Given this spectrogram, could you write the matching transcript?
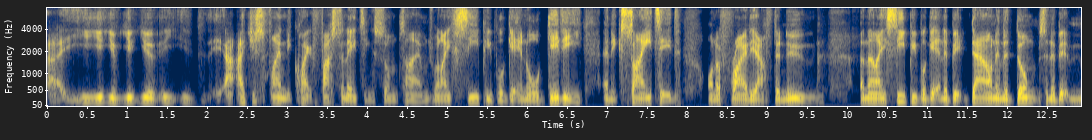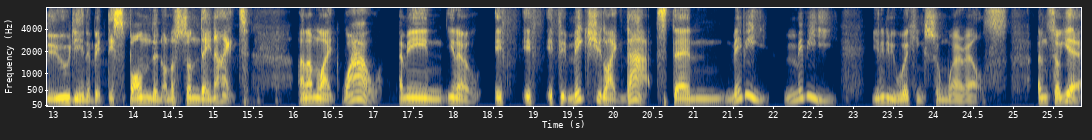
I, you, you, you, I just find it quite fascinating sometimes when I see people getting all giddy and excited on a Friday afternoon. And then I see people getting a bit down in the dumps and a bit moody and a bit despondent on a Sunday night. And I'm like, wow. I mean, you know, if if if it makes you like that, then maybe maybe you need to be working somewhere else. And so, yeah,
